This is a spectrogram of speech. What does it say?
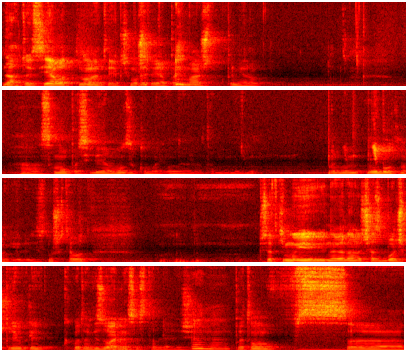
Да, то есть я вот, ну, это я к чему, что я понимаю, что, к примеру, а, саму по себе музыку мою, наверное, там, не- ну, не, не будут многие люди слушать, а вот все-таки мы, наверное, сейчас больше привыкли к какой-то визуальной составляющей, Мгм. поэтому в, с, э,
